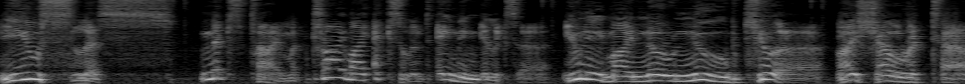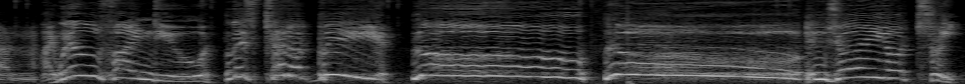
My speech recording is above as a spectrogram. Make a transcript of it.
Useless. Next time, try my excellent aiming elixir. You need my no noob cure. I shall return. I will find you. This cannot be. No! No! Enjoy your treat.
